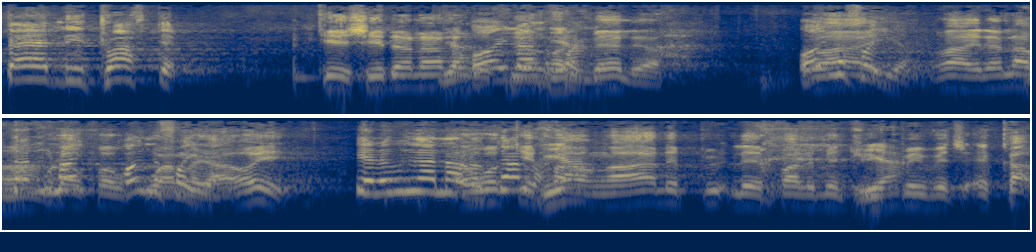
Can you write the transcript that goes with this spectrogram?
badly drafted. Ke si da la pula ya. le nga le parliamentary privilege e eh, ka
